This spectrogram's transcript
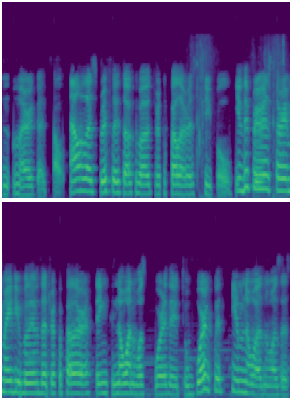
in America itself. Now, let's briefly talk about Rockefeller's people. If the previous story made you believe that Rockefeller think no one was worthy to work with him, no one was as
